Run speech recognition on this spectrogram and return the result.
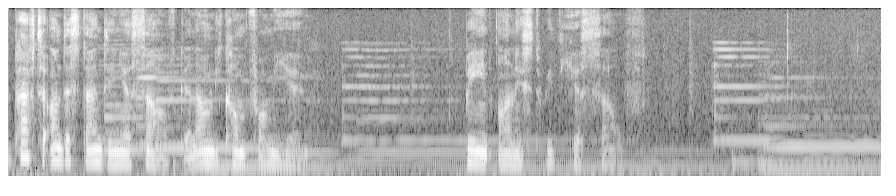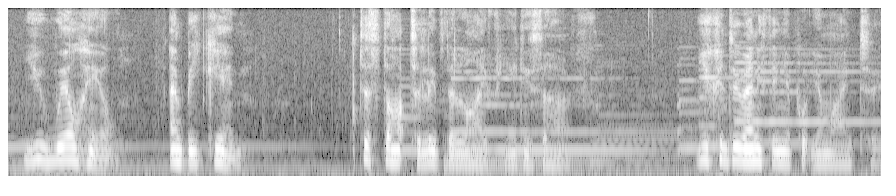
the path to understanding yourself can only come from you. Being honest with yourself. You will heal and begin to start to live the life you deserve. You can do anything you put your mind to.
